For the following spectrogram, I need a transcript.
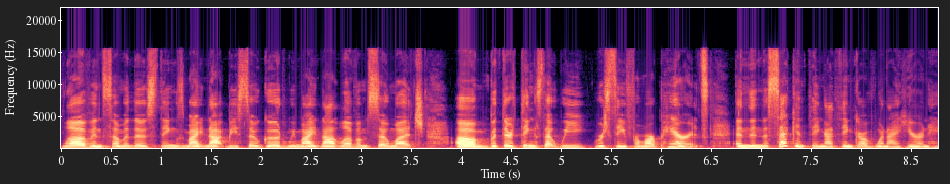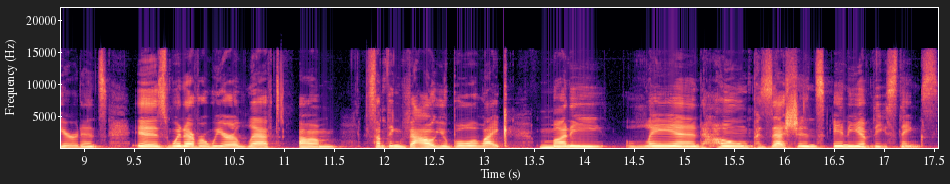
love, and some of those things might not be so good. We might not love them so much, um, but they're things that we receive from our parents. And then the second thing I think of when I hear inheritance is whenever we are left um, something valuable like money, land, home, possessions, any of these things.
